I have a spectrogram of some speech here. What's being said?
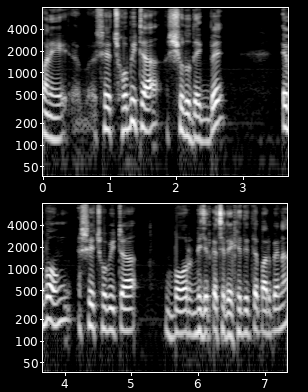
মানে সে ছবিটা শুধু দেখবে এবং সেই ছবিটা বর নিজের কাছে রেখে দিতে পারবে না,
